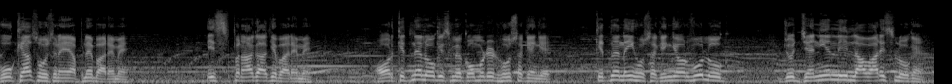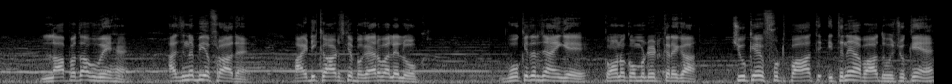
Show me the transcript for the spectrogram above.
وہ کیا سوچ رہے ہیں اپنے بارے میں؟ اس پناہ گاہ کے بارے میں اور کتنے لوگ اس میں اکوموڈیٹ ہو سکیں گے، کتنے نہیں ہو سکیں گے، اور وہ لوگ جو جینینلی لاوارث لوگ ہیں، لاپتہ ہوئے ہیں، اجنبی افراد ہیں، آئی ڈی کارڈز کے بغیر والے لوگ، وہ کدھر جائیں گے؟ کون اکوموڈیٹ کرے گا؟ چونکہ فٹ پاتھ اتنے آباد ہو چکے ہیں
